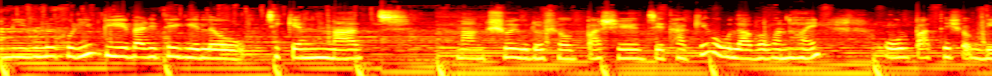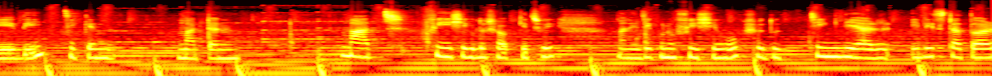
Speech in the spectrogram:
আমি এগুলো করি, বিয়ে বাড়িতে গেলেও চিকেন, মাছ মাংস, এগুলো সব পাশে যে থাকে, ও লাভবান হয়। ওর পাতে সব দিয়ে দিই। চিকেন মাটন মাছ ফিশ এগুলো সব কিছুই। মানে যে কোনো ফিশই হোক, শুধু চিংড়ি আর ইলিশটা তো আর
